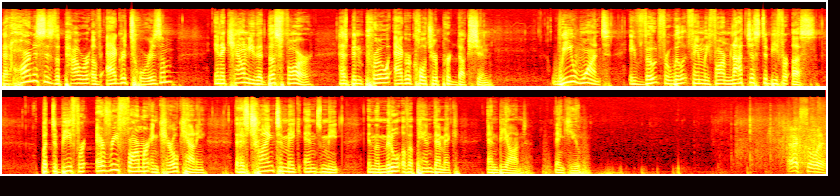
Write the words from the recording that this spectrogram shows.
that harnesses the power of agritourism in a county that thus far has been pro agriculture production. We want a vote for Willett Family Farm not just to be for us, but to be for every farmer in Carroll County that is trying to make ends meet in the middle of a pandemic and beyond. Thank you. Excellent.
